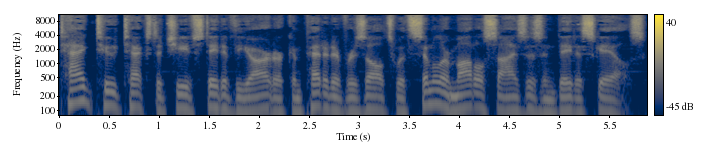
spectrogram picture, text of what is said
Tag2Text achieves state of the art or competitive results with similar model sizes and data scales,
